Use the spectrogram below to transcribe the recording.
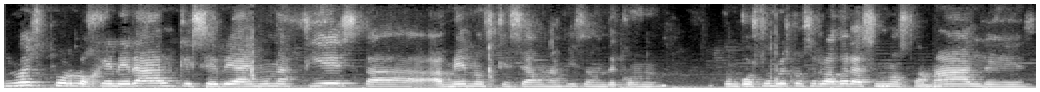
no es por lo general que se vea en una fiesta, a menos que sea una fiesta donde con con costumbres conservadoras, unos tamales,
